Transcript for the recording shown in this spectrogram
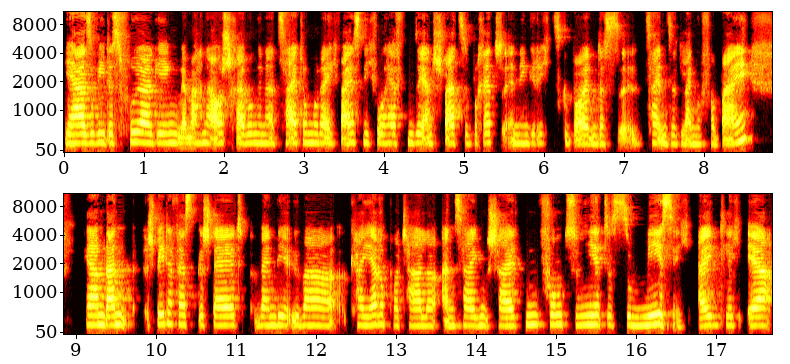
ja, so wie das früher ging, wir machen eine Ausschreibung in der Zeitung oder ich weiß nicht, wo heften sie ans schwarze Brett in den Gerichtsgebäuden, das äh, Zeiten sind lange vorbei. Wir haben dann später festgestellt, wenn wir über Karriereportale Anzeigen schalten, funktioniert es so mäßig, eigentlich eher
